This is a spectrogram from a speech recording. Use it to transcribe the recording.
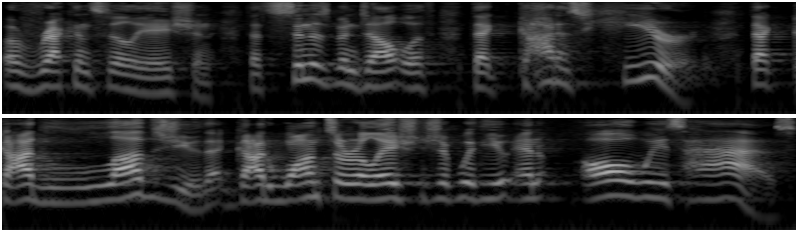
of reconciliation that sin has been dealt with, that God is here, that God loves you, that God wants a relationship with you and always has.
